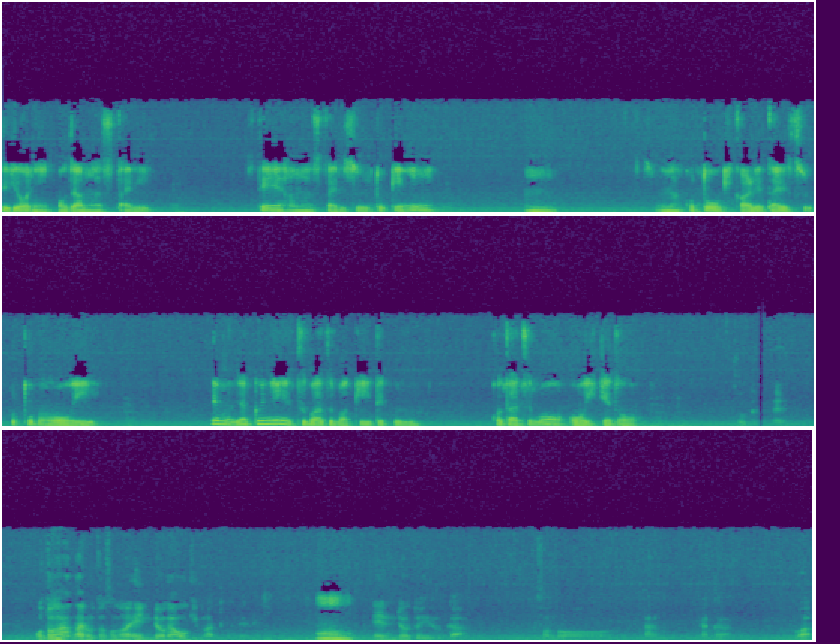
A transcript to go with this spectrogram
授業にお邪魔したりして話したりする時に、うん、そんなことを聞かれたりすることも多い。でも逆にズバズバ聞いてくる子たちも多いけど、そうだよね。大人になるとその遠慮が大きくなってくるよね。うん、遠慮というか、その、なんか、わ、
